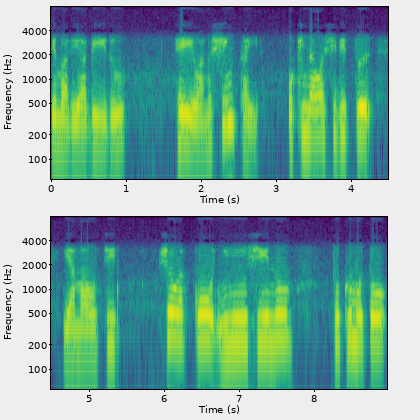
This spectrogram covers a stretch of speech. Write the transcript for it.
ユマリアビール、平和の深海、沖縄市立山内小学校二人市の徳本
